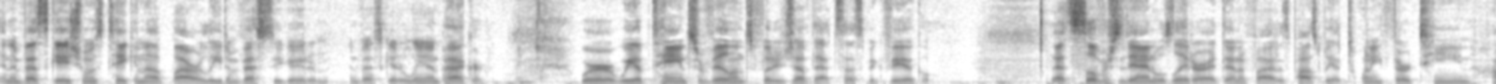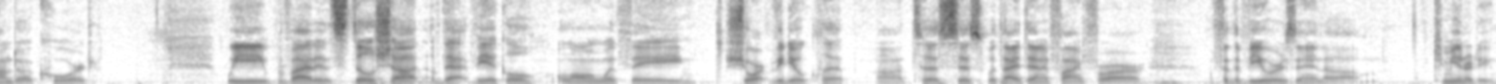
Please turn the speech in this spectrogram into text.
An investigation was taken up by our lead investigator, Investigator Leon Packer, where we obtained surveillance footage of that suspect vehicle. That silver sedan was later identified as possibly a 2013 Honda Accord. We provided a still shot of that vehicle along with a short video clip uh, to assist with identifying for our, for the viewers and um, community.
